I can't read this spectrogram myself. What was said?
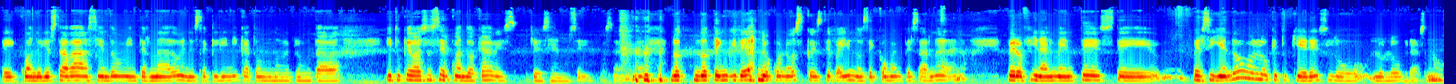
Eh, cuando yo estaba haciendo mi internado en esta clínica, todo el mundo me preguntaba, ¿y tú qué vas a hacer cuando acabes? Yo decía, no sé, o sea, no, no, tengo idea, no conozco este país, no sé cómo empezar nada, ¿no? Pero finalmente, este, persiguiendo lo que tú quieres, lo, lo logras, ¿no?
